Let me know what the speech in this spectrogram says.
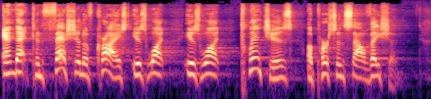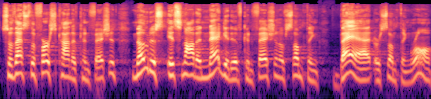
And that confession of Christ is what, is what clinches a person's salvation. So that's the first kind of confession. Notice it's not a negative confession of something bad or something wrong,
